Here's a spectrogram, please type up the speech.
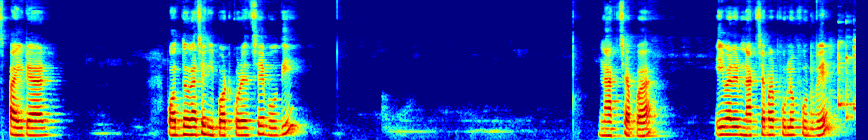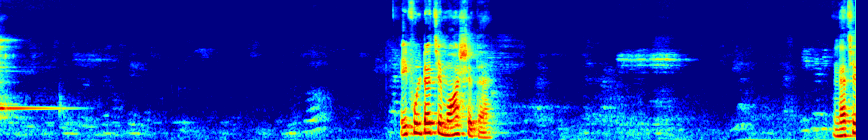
স্পাইডার পদ্ম গাছে রিপোর্ট করেছে বৌদি। নাকচাপা এইবারে নাকচাপার ফুলও ফুটবে। এই ফুলটা হচ্ছে মহাশ্বেতা। গাছে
